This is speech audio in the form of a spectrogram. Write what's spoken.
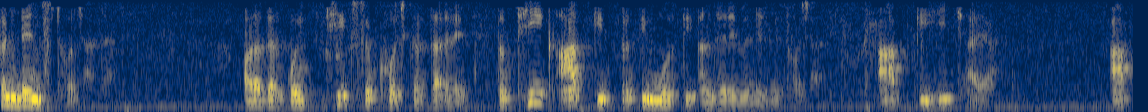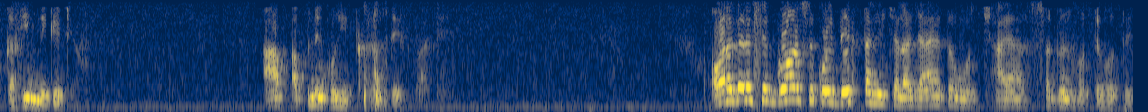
कंडेंस्ड हो जाता है। और अगर कोई ठीक से खोज करता रहे तो ठीक आपकी प्रतिमूर्ति अंधेरे में निर्मित हो जाती है। आपकी ही छाया, आपका ही निगेटिव। आप अपने को ही खड़ा देख पाते और अगर इसे गौर से कोई देखता ही चला जाए तो वो छाया सघन होते होते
